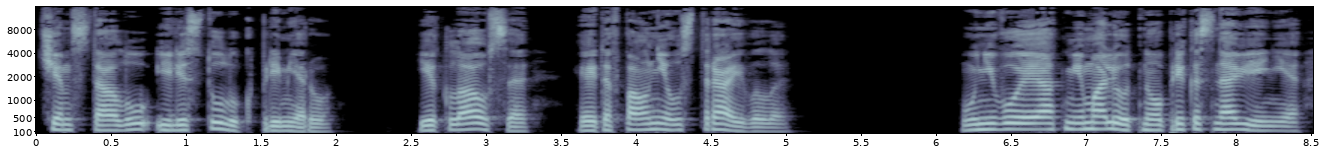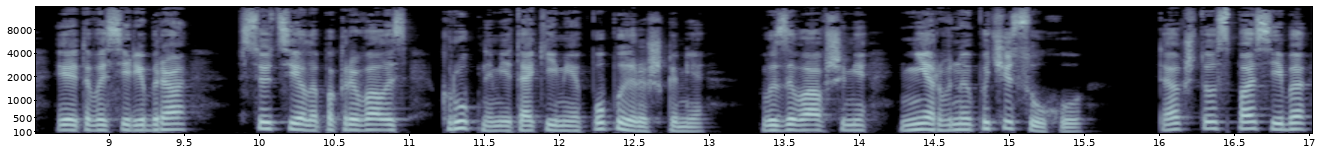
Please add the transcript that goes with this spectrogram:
чем столу или стулу, к примеру. И Клауса это вполне устраивало. У него и от мимолетного прикосновения этого серебра все тело покрывалось крупными такими пупырышками, вызывавшими нервную почесуху. Так что спасибо,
